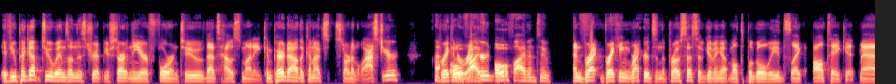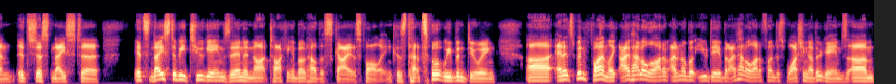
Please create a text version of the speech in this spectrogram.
If you pick up two wins on this trip you're starting the year four and two that's house money. Compared to how the canucks started last year breaking a Oh, five- record. oh, five and two. And bre- breaking records in the process of giving up multiple goal leads, like I'll take it, man. It's just nice to it's nice to be two games in and not talking about how the sky is falling because that's what we've been doing. Uh, and it's been fun. Like I've had a lot of I don't know about you, Dave, but I've had a lot of fun just watching other games. Um,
